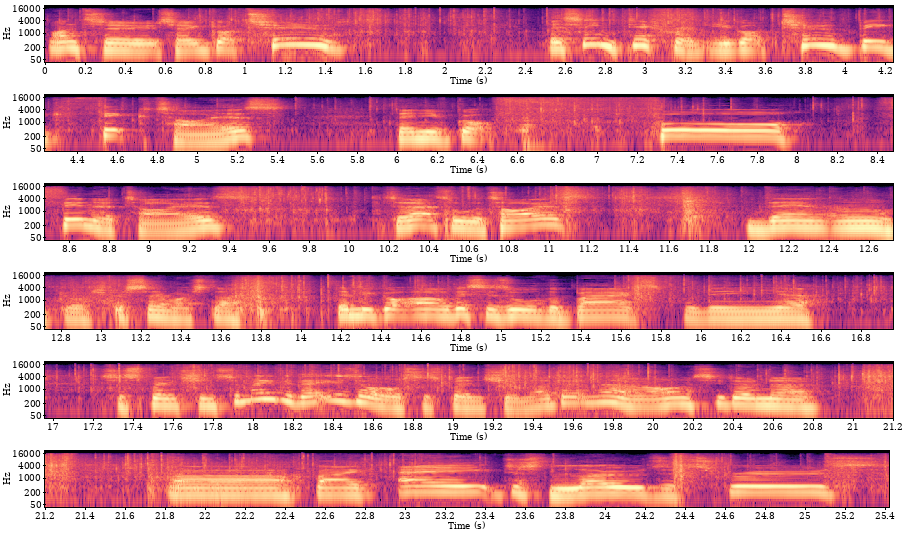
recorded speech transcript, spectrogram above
one, two. So you've got two. They seem different. You've got two big thick tyres, then you've got four thinner tyres. So that's all the tyres. Then oh gosh, there's so much stuff. Then we've got oh, this is all the bags for the uh, suspension. So maybe that is oil suspension. I don't know. I honestly don't know. Uh, bag A, just loads of screws.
